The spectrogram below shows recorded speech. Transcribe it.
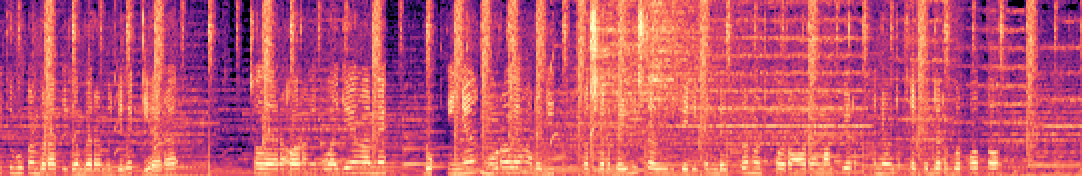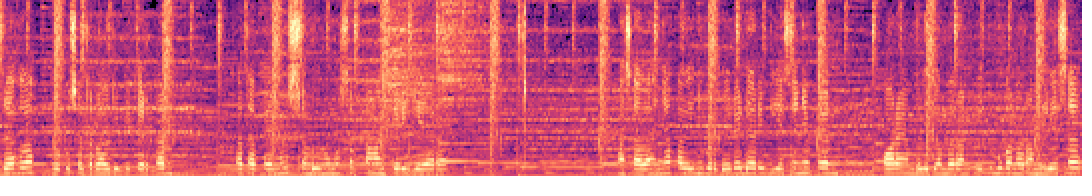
Itu bukan berarti gambaranmu jelek, Jara. Selera orang itu aja yang aneh. Buktinya, mural yang ada di Toserba ini selalu dijadikan background untuk orang-orang mampir hanya untuk sekedar berfoto. Udahlah, gak usah terlalu dipikirkan, kata Venus sambil mengusap tangan kiri Jara. Masalahnya kali ini berbeda dari biasanya, Pen. Orang yang beli gambaranku itu bukan orang biasa,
